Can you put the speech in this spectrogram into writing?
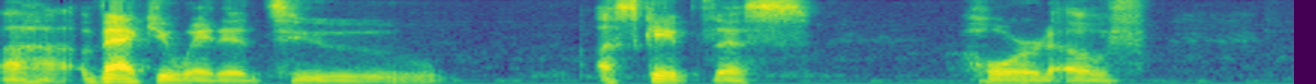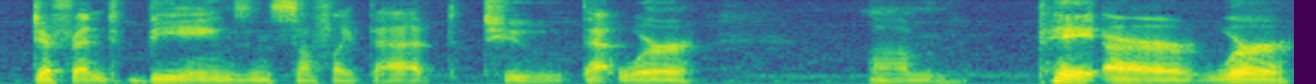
uh, evacuated to escape this horde of different beings and stuff like that to that were um pay or were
